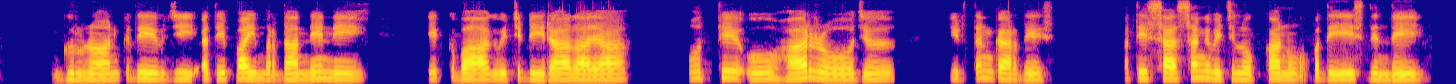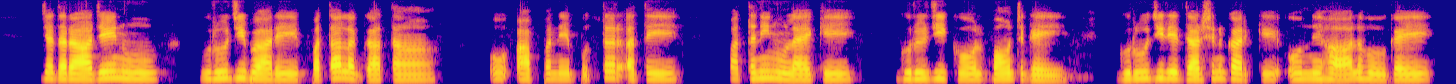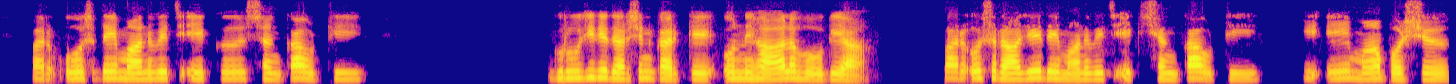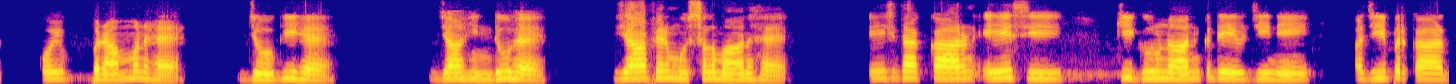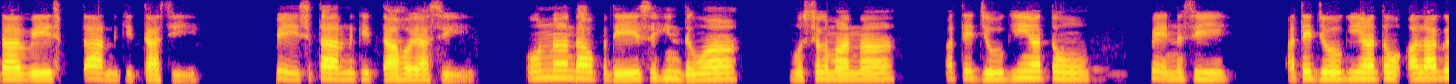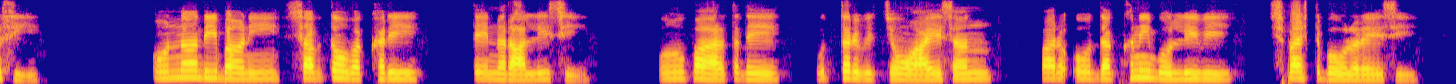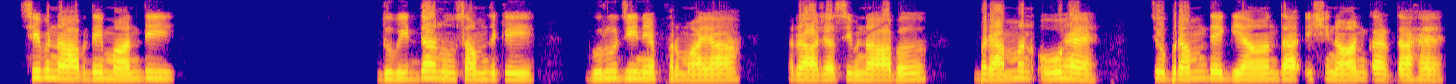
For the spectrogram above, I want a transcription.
ਗੁਰੂ ਨਾਨਕ ਦੇਵ ਜੀ ਅਤੇ ਭਾਈ ਮਰਦਾਨੇ ਨੇ ਇੱਕ ਬਾਗ ਵਿੱਚ ਡੇਰਾ ਲਾਇਆ। ਉੱਥੇ ਉਹ ਹਰ ਰੋਜ਼ ਕੀਰਤਨ ਕਰਦੇ ਅਤੇ ਸਤਸੰਗ ਵਿੱਚ ਲੋਕਾਂ ਨੂੰ ਉਪਦੇਸ਼ ਦਿੰਦੇ। ਜਦ ਰਾਜੇ ਨੂੰ ਗੁਰੂ ਜੀ ਬਾਰੇ ਪਤਾ ਲੱਗਾ ਤਾਂ ਉਹ ਆਪਣੇ ਪੁੱਤਰ ਅਤੇ ਪਤਨੀ ਨੂੰ ਲੈ ਕੇ ਗੁਰੂ ਜੀ ਕੋਲ ਪਹੁੰਚ ਗਏ। ਗੁਰੂ ਜੀ ਦੇ ਦਰਸ਼ਨ ਕਰਕੇ ਉਹ ਨਿਹਾਲ ਹੋ ਗਏ ਪਰ ਉਸ ਦੇ ਮਨ ਵਿੱਚ ਇੱਕ ਸ਼ੰਕਾ ਉੱਠੀ। ਗੁਰੂ ਜੀ ਦੇ ਦਰਸ਼ਨ ਕਰਕੇ ਉਹ ਨਿਹਾਲ ਹੋ ਗਿਆ ਪਰ ਉਸ ਰਾਜੇ ਦੇ ਮਨ ਵਿੱਚ ਇੱਕ ਸ਼ੰਕਾ ਉੱਠੀ ਕਿ ਇਹ ਮਹਾਂਪੁਰਸ਼ ਕੋਈ ਬ੍ਰਾਹਮਣ ਹੈ, ਜੋਗੀ ਹੈ ਜਾਂ ਹਿੰਦੂ ਹੈ ਜਾਂ ਫਿਰ ਮੁਸਲਮਾਨ ਹੈ। ਇਸ ਦਾ ਕਾਰਨ ਇਹ ਸੀ ਕਿ ਗੁਰੂ ਨਾਨਕ ਦੇਵ ਜੀ ਨੇ ਅਜੀਬ ਪ੍ਰਕਾਰ ਦਾ ਵੇਸ਼ ਧਾਰਨ ਕੀਤਾ ਸੀ, ਭੇਸ ਧਾਰਨ ਕੀਤਾ ਹੋਇਆ ਸੀ। ਉਹਨਾਂ ਦਾ ਉਪਦੇਸ਼ ਹਿੰਦੂਆਂ, ਮੁਸਲਮਾਨਾਂ ਅਤੇ ਜੋਗੀਆਂ ਤੋਂ ਭਿੰਨ ਸੀ ਅਤੇ ਜੋਗੀਆਂ ਤੋਂ ਅਲੱਗ ਸੀ। ਉਹਨਾਂ ਦੀ ਬਾਣੀ ਸਭ ਤੋਂ ਵੱਖਰੀ ਤੇ ਨਿਰਾਲੀ ਸੀ। ਉਹ ਭਾਰਤ ਦੇ ਉੱਤਰ ਵਿੱਚੋਂ ਆਏ ਸਨ ਪਰ ਉਹ ਦੱਖਣੀ ਬੋਲੀ ਵੀ ਸਪਸ਼ਟ ਬੋਲ ਰਹੇ ਸੀ। ਸ਼ਿਵਨਾਭ ਦੇ ਮਨ ਦੀ ਦੁਵਿਧਾ ਨੂੰ ਸਮਝ ਕੇ ਗੁਰੂ ਜੀ ਨੇ ਫਰਮਾਇਆ, ਰਾਜਾ ਸ਼ਿਵਨਾਭ, ਬ੍ਰਾਹਮਣ ਉਹ ਹੈ ਜੋ ਬ੍ਰਹਮ ਦੇ ਗਿਆਨ ਦਾ ਇਸ਼ਨਾਨ ਕਰਦਾ ਹੈ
